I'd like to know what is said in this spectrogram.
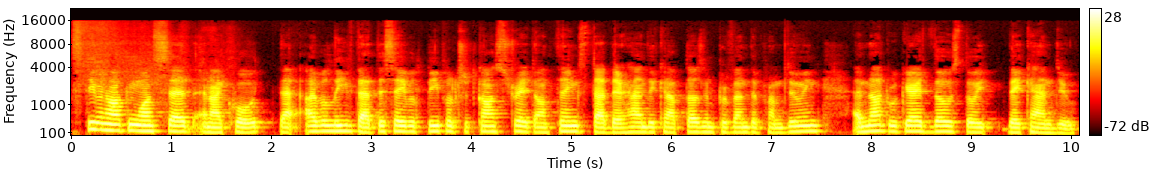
Stephen Hawking once said, and I quote, that I believe that disabled people should concentrate on things that their handicap doesn't prevent them from doing and not regret those they can do.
